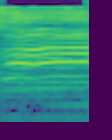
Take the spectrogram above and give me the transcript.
sun.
